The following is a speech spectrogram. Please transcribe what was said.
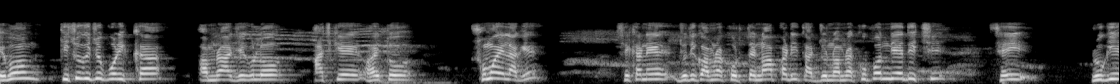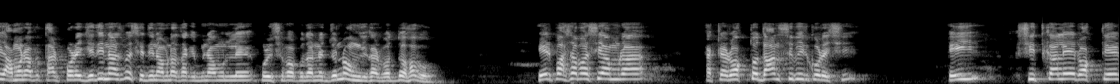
এবং কিছু কিছু পরীক্ষা আমরা যেগুলো আজকে হয়তো সময় লাগে, সেখানে যদি আমরা করতে না পারি, তার জন্য আমরা কুপন দিয়ে দিচ্ছি। সেই রুগী আমরা তারপরে যেদিন আসবে, সেদিন আমরা তাকে বিনামূল্যে পরিষেবা প্রদানের জন্য অঙ্গীকারবদ্ধ হব। এর পাশাপাশি আমরা একটা রক্তদান শিবির করেছি। এই শীতকালে রক্তের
